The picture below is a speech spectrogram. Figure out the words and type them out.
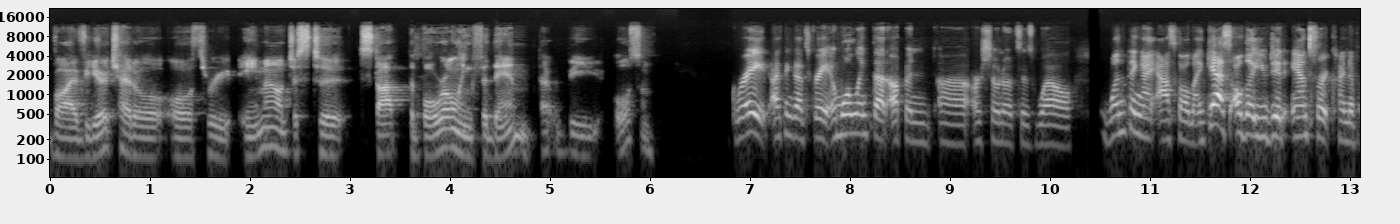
via video chat or, or through email, just to start the ball rolling for them. That would be awesome. Great, I think that's great, and we'll link that up in uh, our show notes as well one thing I ask all my guests, although you did answer it kind of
